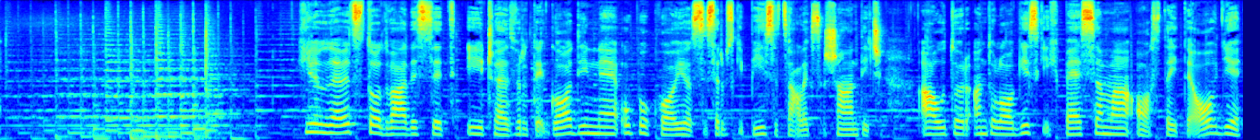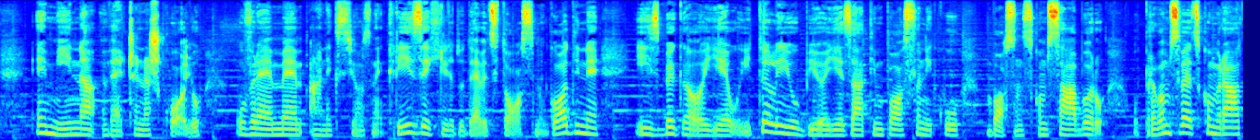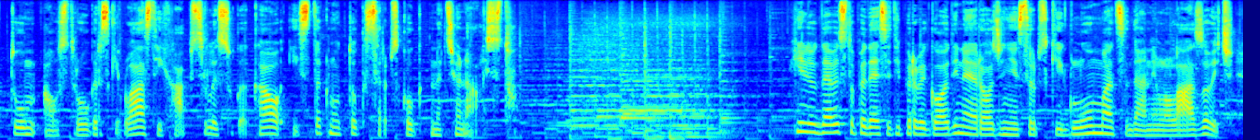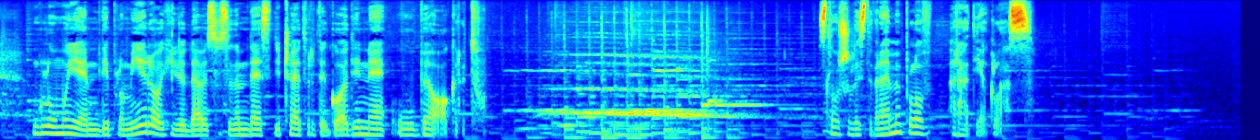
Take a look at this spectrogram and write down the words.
1924. godine upokojio se srpski pisac Aleksa Šantić, autor antologijskih pesama Ostajte ovdje, Emina veče na školju. U vreme aneksiozne krize 1908. godine izbegao je u Italiju, bio je zatim poslanik u Bosanskom saboru. U Prvom svetskom ratu austro-ugarske vlasti hapsile su ga kao istaknutog srpskog nacionalistu. 1951. godine rođen je srpski glumac Danilo Lazović. Glumu je diplomirao 1974. godine u Beogradu. Slušali ste Vremeplov, Radija Glas.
